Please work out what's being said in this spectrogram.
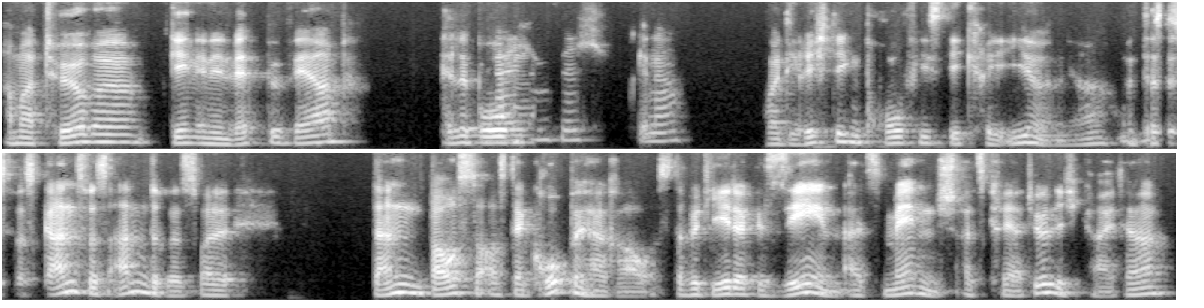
Amateure gehen in den Wettbewerb, Ellenbogen. Sich, genau. Aber die richtigen Profis, die kreieren, ja. Und das ist was ganz was anderes, weil dann baust du aus der Gruppe heraus. Da wird jeder gesehen als Mensch, als Kreatürlichkeit, ja.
